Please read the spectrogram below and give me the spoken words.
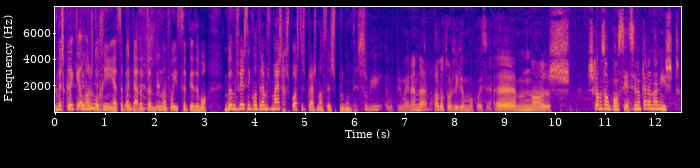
Mas creio que é longe do rim essa pancada, portanto não foi isso certeza. Bom, vamos ver se encontramos mais respostas para as nossas perguntas. Subi o primeiro andar. Ó doutor, diga-me uma coisa. Ah, nós chegamos a um consenso, eu não quero andar nisto.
